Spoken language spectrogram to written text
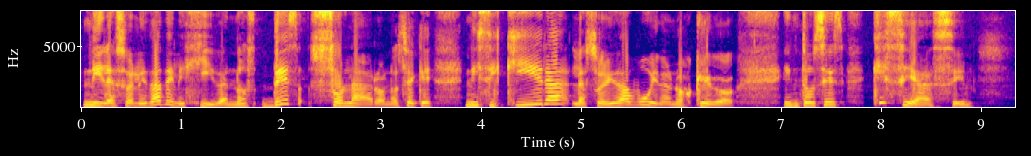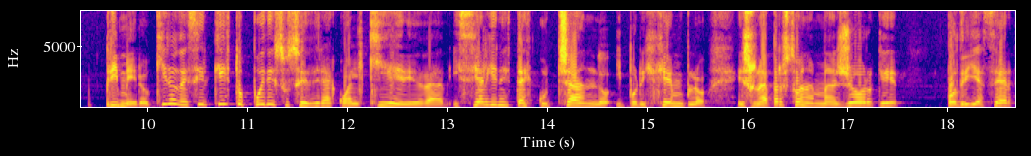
ni la soledad elegida, nos desolaron, o sea que ni siquiera la soledad buena nos quedó. Entonces, ¿qué se hace? Primero, quiero decir que esto puede suceder a cualquier edad y si alguien está escuchando y, por ejemplo, es una persona mayor que podría ser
